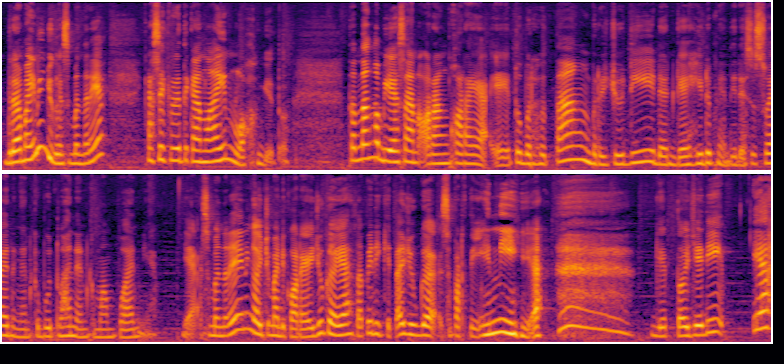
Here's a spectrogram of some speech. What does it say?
drama ini juga sebenarnya kasih kritikan lain loh gitu tentang kebiasaan orang Korea yaitu berhutang, berjudi, dan gaya hidup yang tidak sesuai dengan kebutuhan dan kemampuannya. Ya sebenarnya ini nggak cuma di Korea juga ya, tapi di kita juga seperti ini ya. Gitu. Jadi ya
